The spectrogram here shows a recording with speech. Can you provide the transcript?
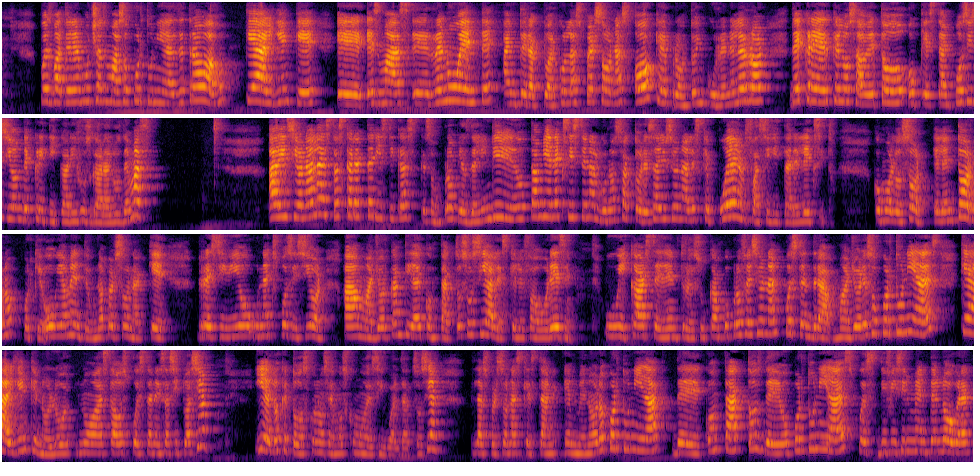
pues va a tener muchas más oportunidades de trabajo que alguien que eh, es más eh, renuente a interactuar con las personas o que de pronto incurre en el error de creer que lo sabe todo o que está en posición de criticar y juzgar a los demás. Adicional a estas características que son propias del individuo, también existen algunos factores adicionales que pueden facilitar el éxito, como lo son el entorno, porque obviamente una persona que recibió una exposición a mayor cantidad de contactos sociales que le favorecen ubicarse dentro de su campo profesional, pues tendrá mayores oportunidades que alguien que no, lo, no ha estado expuesta en esa situación. Y es lo que todos conocemos como desigualdad social. Las personas que están en menor oportunidad de contactos, de oportunidades, pues difícilmente logran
